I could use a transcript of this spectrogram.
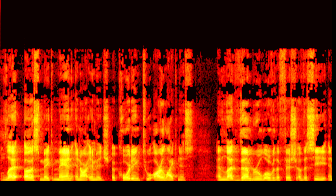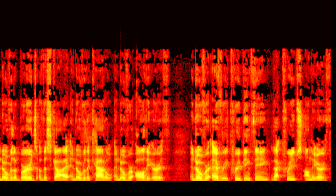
Let us make man in our image, according to our likeness and let them rule over the fish of the sea, and over the birds of the sky, and over the cattle, and over all the earth, and over every creeping thing that creeps on the earth.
